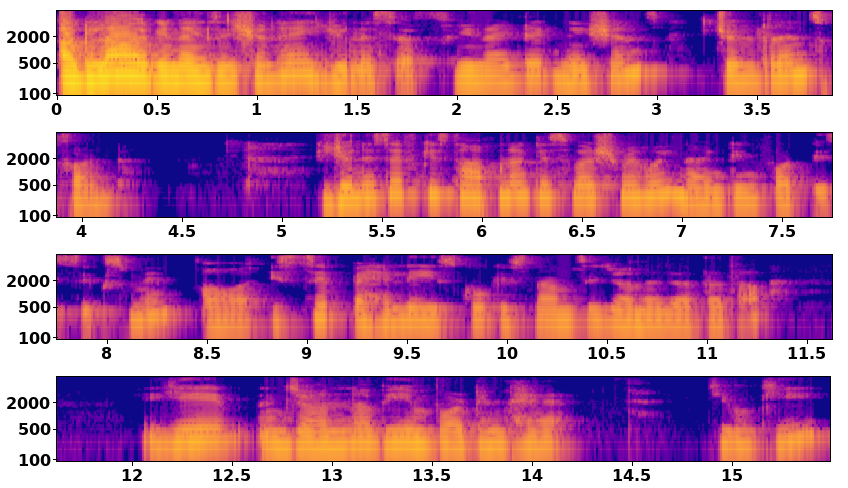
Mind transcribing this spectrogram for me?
अगला ऑर्गेनाइजेशन है UNICEF United Nations Children's Fund UNICEF की स्थापना किस वर्ष में हुई? 1946 में। और इससे पहले इसको किस नाम से जाना जाता था? ये जानना भी इम्पोर्टेंट है, क्योंकि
